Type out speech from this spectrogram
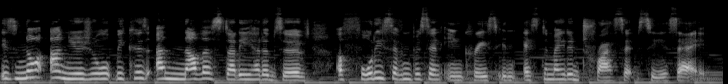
is not unusual because another study had observed a 47% increase in estimated tricep CSA.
